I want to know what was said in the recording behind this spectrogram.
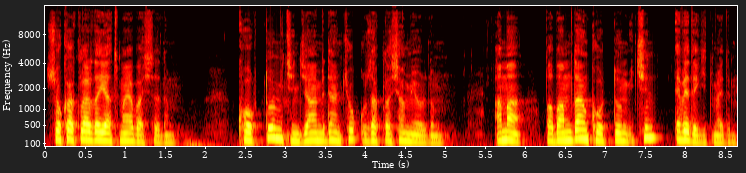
Sokaklarda yatmaya başladım. Korktuğum için camiden çok uzaklaşamıyordum. Ama babamdan korktuğum için eve de gitmedim.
